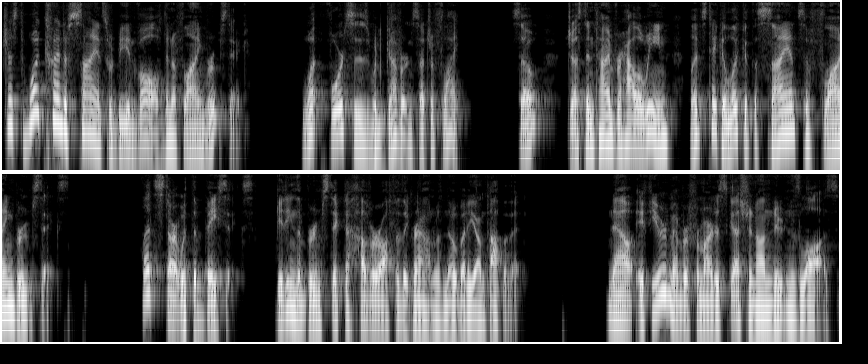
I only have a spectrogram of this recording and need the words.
just what kind of science would be involved in a flying broomstick? What forces would govern such a flight? So, just in time for Halloween, let's take a look at the science of flying broomsticks. Let's start with the basics, getting the broomstick to hover off of the ground with nobody on top of it. Now, if you remember from our discussion on Newton's laws,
